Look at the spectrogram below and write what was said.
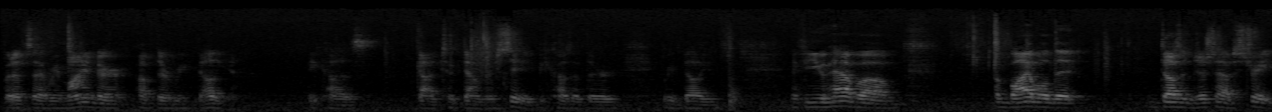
but it's a reminder of their rebellion because God took down their city because of their rebellion. If you have a, a Bible that doesn't just have straight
